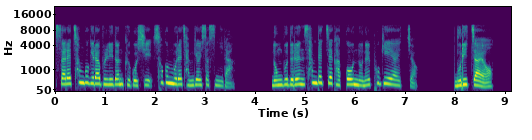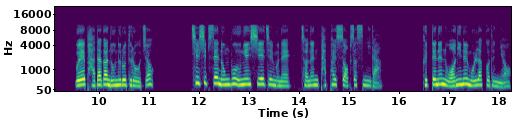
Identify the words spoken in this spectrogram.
쌀의 천국이라 불리던 그곳이 소금물에 잠겨 있었습니다. 농부들은 3대째 갖고 온 논을 포기해야 했죠. 물이 짜요. 왜 바다가 논으로 들어오죠? 70세 농부 응엔 씨의 질문에 저는 답할 수 없었습니다. 그때는 원인을 몰랐거든요.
